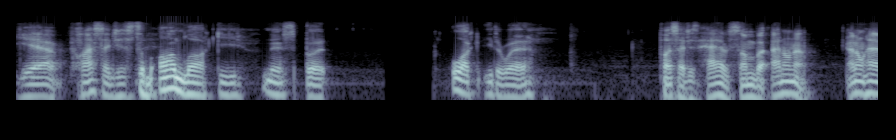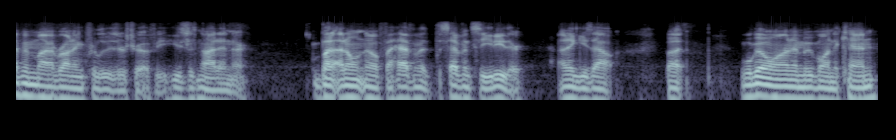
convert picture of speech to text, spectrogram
yeah. Plus, I just Some unluckiness, but luck either way. Plus, I just have some, but I don't know. I don't have him in my running for losers trophy. He's just not in there. But I don't know if I have him at the seventh seed either. I think he's out. But we'll go on and move on to Ken,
